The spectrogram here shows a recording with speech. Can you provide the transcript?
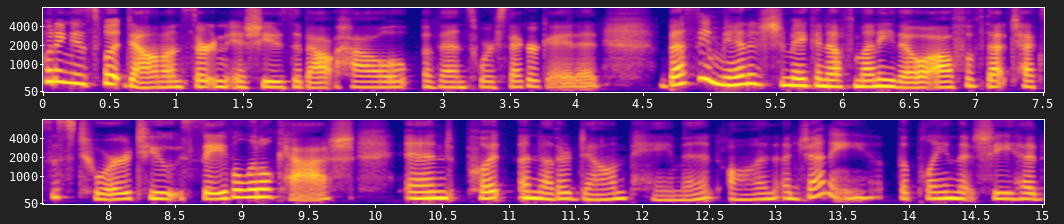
putting his foot down on certain issues about how events were segregated. Bessie managed to make enough money, though, off of that Texas tour to save a little cash and put another down payment on a Jenny, the plane that she had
